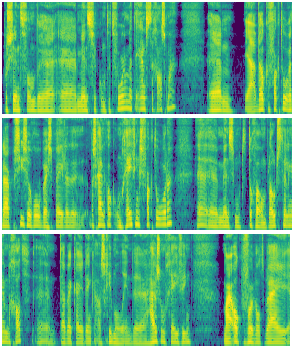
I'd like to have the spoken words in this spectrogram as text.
procent van de eh, mensen komt het voor met ernstige astma. Ehm, ja, welke factoren daar precies een rol bij spelen? Waarschijnlijk ook omgevingsfactoren. Eh, mensen moeten toch wel een blootstelling hebben gehad. Ehm, daarbij kan je denken aan schimmel in de huisomgeving. Maar ook bijvoorbeeld bij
